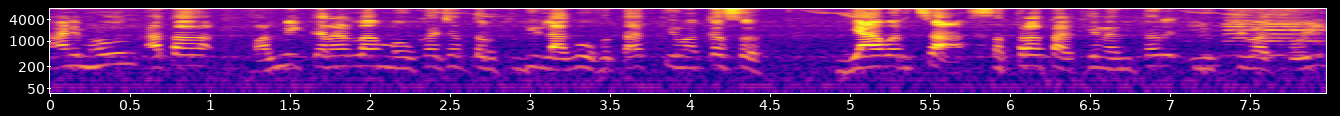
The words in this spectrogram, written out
आणि म्हणून आता वाल्मिक कराडला मौकाच्या तरतुदी लागू होतात किंवा कसं यावरचा सतरा तारखेनंतर युक्तिवाद होईल.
